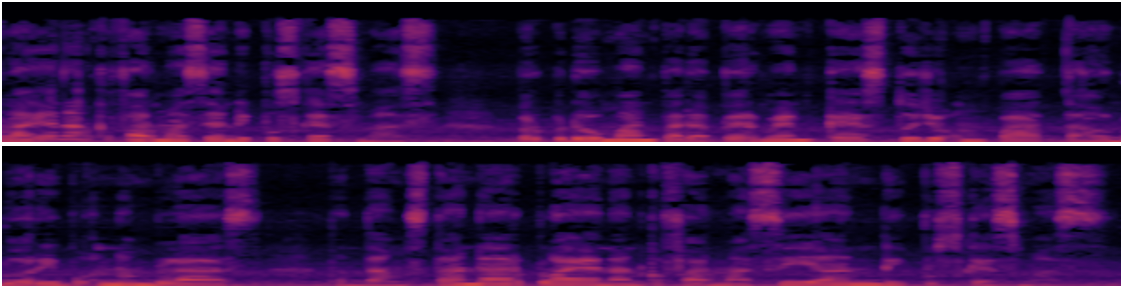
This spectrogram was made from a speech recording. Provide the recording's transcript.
Pelayanan kefarmasian di Puskesmas berpedoman pada Permenkes 74 tahun 2016 tentang standar pelayanan kefarmasian di Puskesmas.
